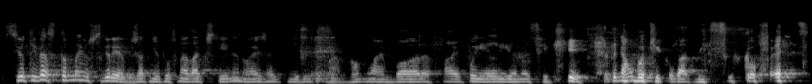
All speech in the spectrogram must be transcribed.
Se eu tivesse também o segredo, já tinha telefonado à Cristina, não é? Já lhe tinha dito, vamos lá embora, vai, põe ali ou não sei o quê. Tenho alguma dificuldade nisso, confesso.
